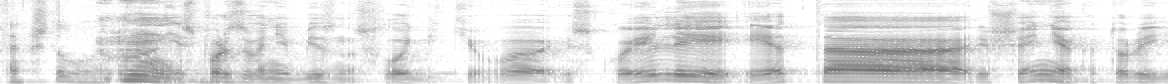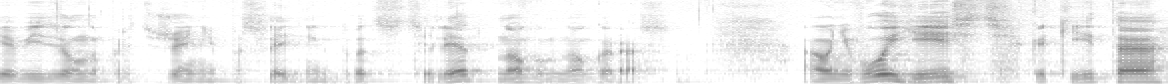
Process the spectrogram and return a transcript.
Так что вот. Использование бизнес-логики в SQL — это решение, которое я видел на протяжении последних 20 лет много-много раз. А у него есть какие-то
